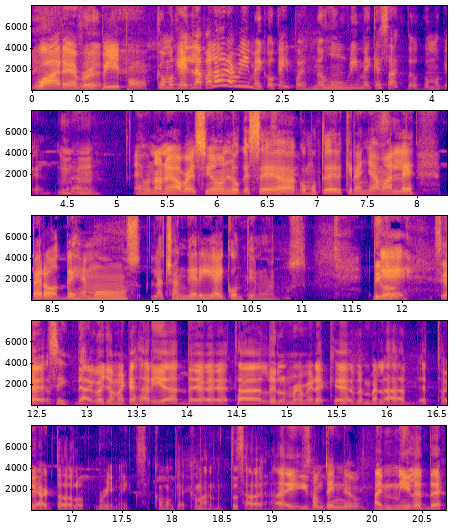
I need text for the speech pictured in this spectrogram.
Whatever, people. Como que la palabra remake, ok, pues no es un remake exacto. Como que... whatever. Es una nueva versión, lo que sea, Sí. como ustedes quieran llamarle. Pero dejemos la changuería y continuemos. Digo, Eh, si hay- sí. de algo yo me quejaría de esta Little Mermaid es que en verdad estoy harto de los remakes. Como que, come on, tú sabes, hay, Something new. hay miles de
